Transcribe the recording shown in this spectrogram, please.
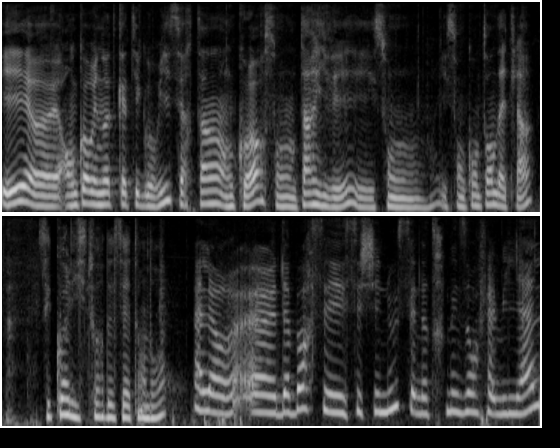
Et euh, encore une autre catégorie, certains encore sont arrivés et sont, ils sont contents d'être là. C'est quoi l'histoire de cet endroit? Alors, euh, d'abord, c'est chez nous, c'est notre maison familiale,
